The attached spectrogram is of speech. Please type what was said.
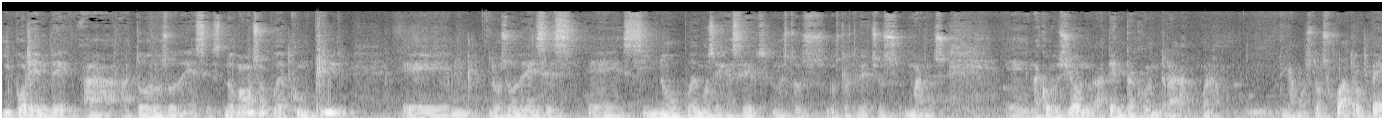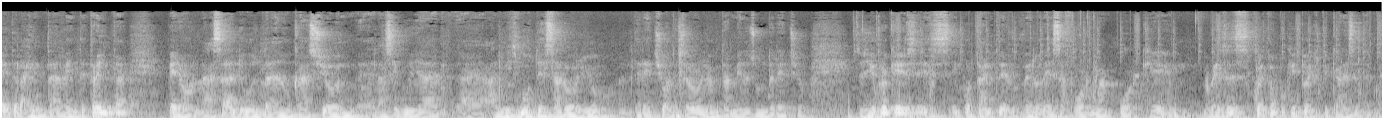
y por ende a, a, todos los ODS. No vamos a poder cumplir eh, los ODS si no podemos ejercer nuestros, nuestros derechos humanos. la corrupción atenta contra, bueno, digamos, los 4P de la Agenda 2030, pero la salud, la educación, eh, la seguridad, eh, al mismo desarrollo, el derecho al desarrollo que también es un derecho. Entonces yo creo que es, es importante verlo de esa forma porque a veces cuesta un poquito explicar ese tema.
